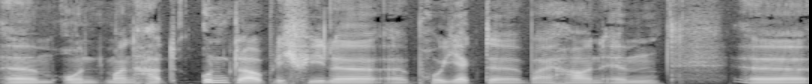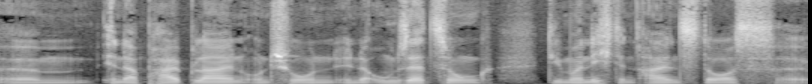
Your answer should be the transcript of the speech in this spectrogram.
Ähm, und man hat unglaublich viele äh, Projekte bei H&M in der Pipeline und schon in der Umsetzung, die man nicht in allen Stores äh,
